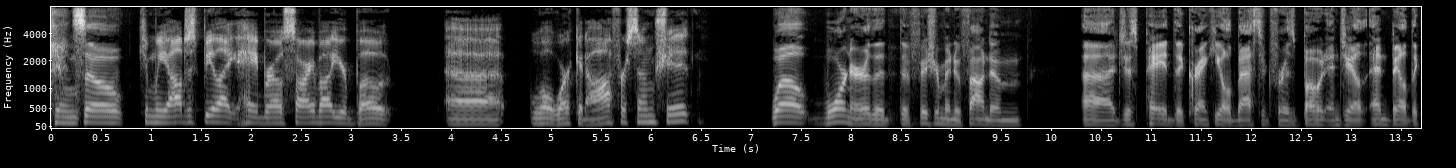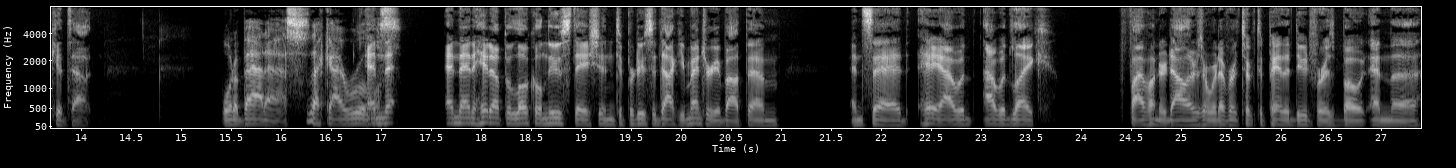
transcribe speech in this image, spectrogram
can, so can we all just be like, hey, bro, sorry about your boat. Uh, we'll work it off or some shit? Well, Warner, the the fisherman who found him, uh, just paid the cranky old bastard for his boat and jail and bailed the kids out, What a badass. That guy rules. and th- and then hit up a local news station to produce a documentary about them, and said, "Hey, I would I would like five hundred dollars or whatever it took to pay the dude for his boat and the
